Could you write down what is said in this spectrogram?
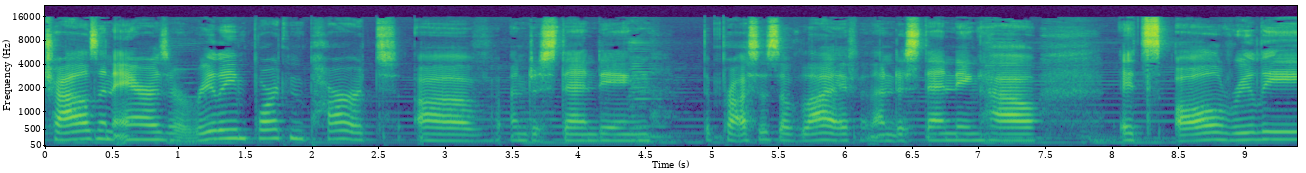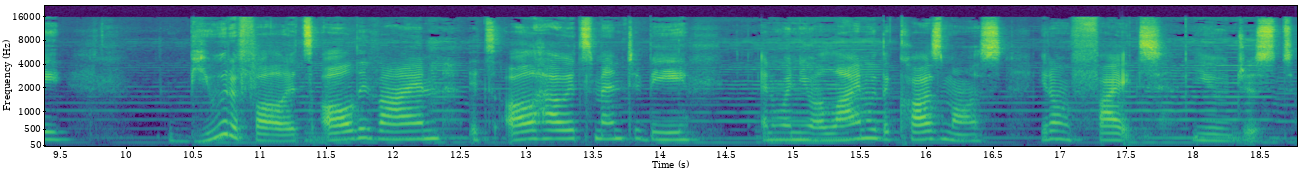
trials and errors are a really important part of understanding the process of life and understanding how it's all really beautiful. It's all divine. It's all how it's meant to be. And when you align with the cosmos, you don't fight. You just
